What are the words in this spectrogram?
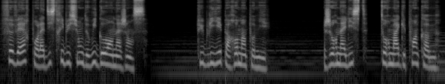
feu vert pour la distribution de Wigo en agence. Publié par Romain Pommier. Journaliste, tourmag.com.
